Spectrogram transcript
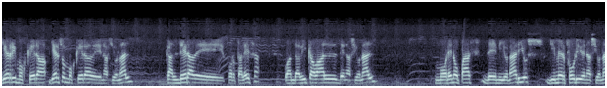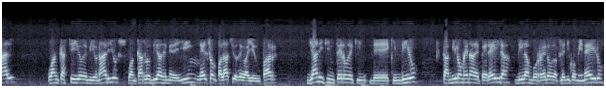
Jerry Mosquera, Gerson Mosquera de Nacional, Caldera de Fortaleza, Juan David Cabal de Nacional, Moreno Paz de Millonarios, Jimmer Fori de Nacional, Juan Castillo de Millonarios, Juan Carlos Díaz de Medellín, Nelson Palacios de Valledupar, Yanni Quintero de, Quindío, Camilo Mena de Pereira, Dylan Borrero de Atlético Mineiro,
